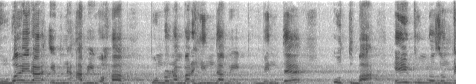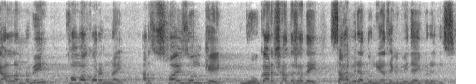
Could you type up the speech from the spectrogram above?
হুবাইরা ইবনে আবি ওয়াহাব, পনেরো নম্বর হিন্দা বিনতে উতবা। এই পনেরো জনকে আল্লাহ নবী ক্ষমা করেন নাই। আর ছয় জনকে ঢোকার সাথে সাথে সাহাবিরা দুনিয়া থেকে বিদায় করে দিছে।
